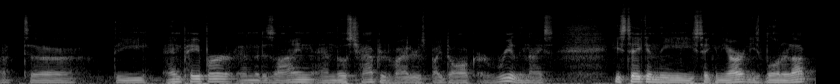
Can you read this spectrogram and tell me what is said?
But uh, the end paper and the design and those chapter dividers by Dahlk are really nice. He's taken the he's taken the art and he's blown it up,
